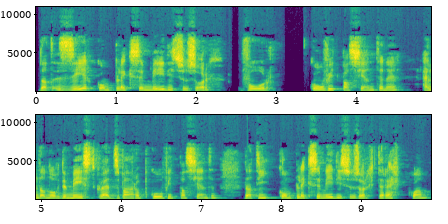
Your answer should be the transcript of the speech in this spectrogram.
dat zeer complexe medische zorg voor COVID-patiënten, en dan nog de meest kwetsbare op COVID-patiënten, dat die complexe medische zorg terechtkwam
